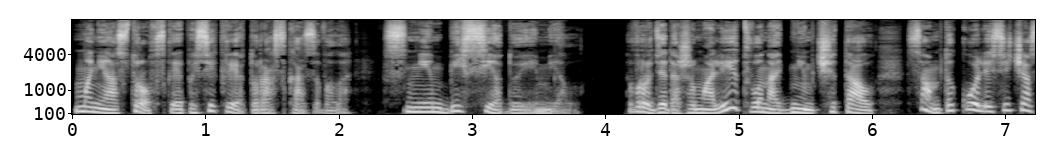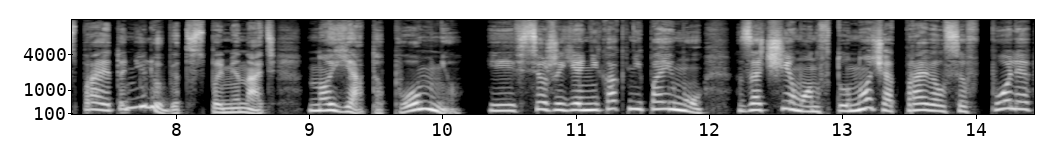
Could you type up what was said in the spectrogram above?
мне Островская по секрету рассказывала, с ним беседу имел. Вроде даже молитву над ним читал. Сам-то Коля сейчас про это не любит вспоминать, но я-то помню. И все же я никак не пойму, зачем он в ту ночь отправился в поле к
